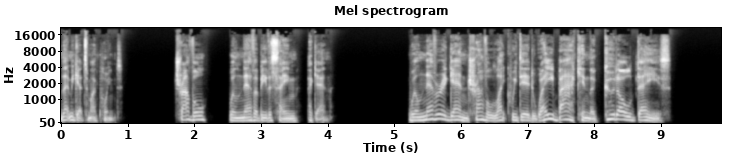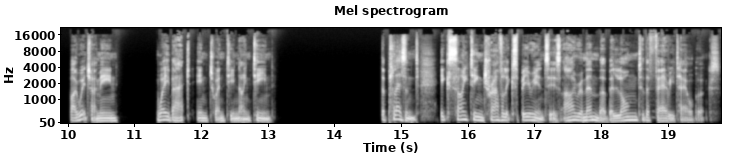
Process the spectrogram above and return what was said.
Let me get to my point. Travel will never be the same again. we'll never again travel like we did way back in the good old days. By which I mean way back in 2019. The pleasant, exciting travel experiences I remember belong to the fairy tale books.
